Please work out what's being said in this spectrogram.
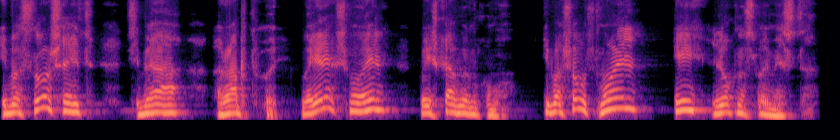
ибо слушает тебя раб твой. Ваелех Шмуэль, Ваишкав Бемкуму. И пошел Шмуэль и лег на свое место.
